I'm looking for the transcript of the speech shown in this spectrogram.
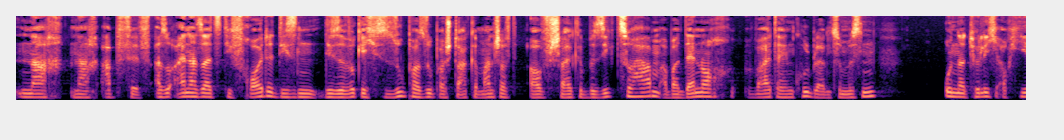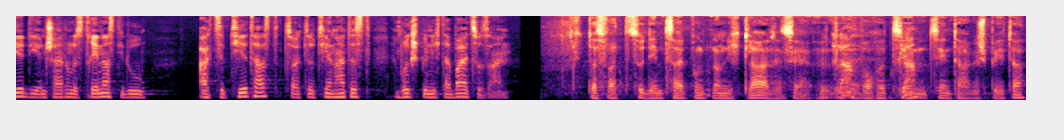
nach, nach Abpfiff? Also einerseits die Freude, diesen, diese wirklich super, super starke Mannschaft auf Schalke besiegt zu haben, aber dennoch weiterhin cool bleiben zu müssen. Und natürlich auch hier die Entscheidung des Trainers, die du akzeptiert hast, zu akzeptieren hattest, im Rückspiel nicht dabei zu sein. Das war zu dem Zeitpunkt noch nicht klar. Das ist ja klar, eine Woche, zehn, zehn Tage später.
